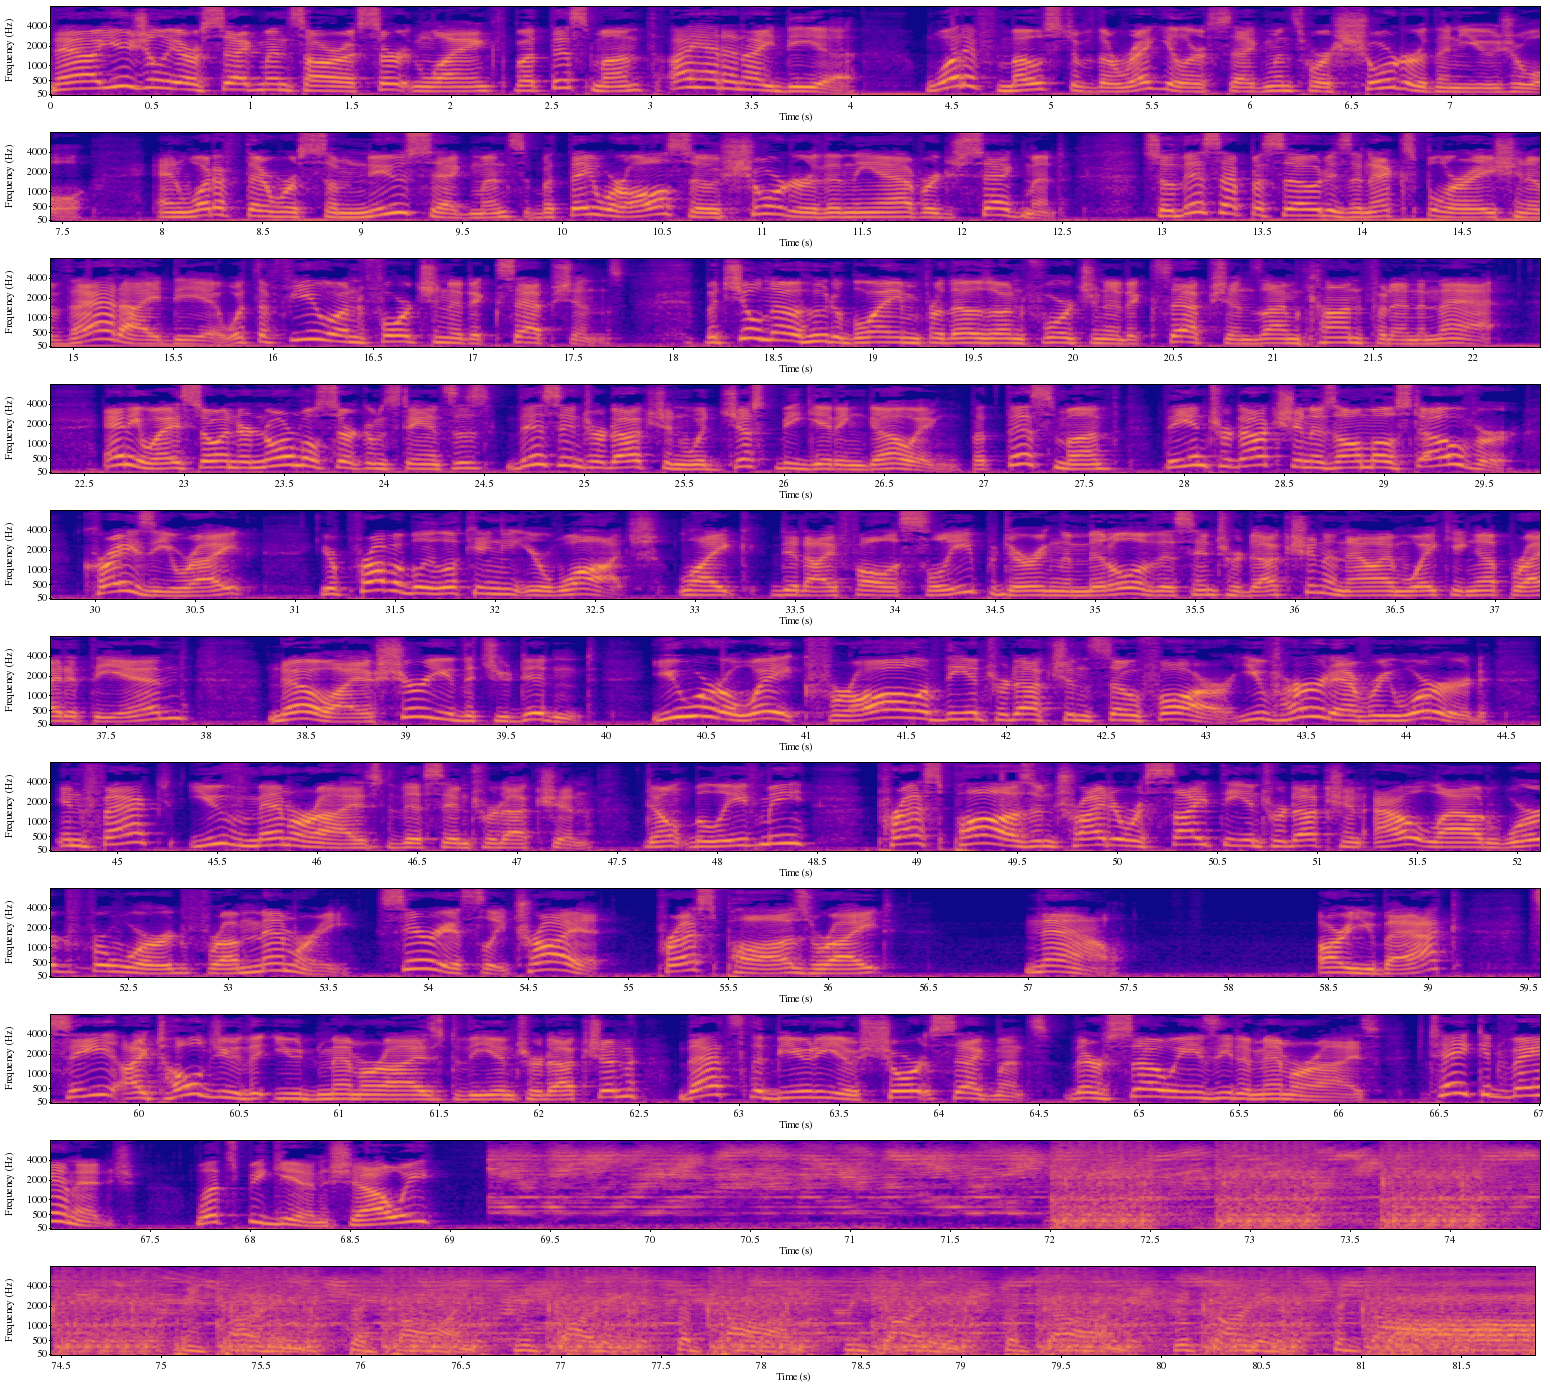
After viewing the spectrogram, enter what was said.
Now, usually our segments are a certain length, but this month I had an idea. What if most of the regular segments were shorter than usual? And what if there were some new segments, but they were also shorter than the average segment? So this episode is an exploration of that idea, with a few unfortunate exceptions. But you'll know who to blame for those unfortunate exceptions, I'm confident in that. Anyway, so under normal circumstances, this introduction would just be getting going. But this month, the introduction is almost over. Crazy, right? You're probably looking at your watch, like, did I fall asleep during the middle of this introduction and now I'm waking up right at the end? No, I assure you that you didn't. You were awake for all of the introduction so far. You've heard every word. In fact, you've memorized this introduction. Don't believe me? Press pause and try to recite the introduction out loud, word for word, from memory. Seriously, try it. Press pause right now. Are you back? See, I told you that you'd memorized the introduction. That's the beauty of short segments. They're so easy to memorize. Take advantage. Let's begin, shall we? Regarding the dawn, regarding the dawn, regarding the dawn, regarding the dawn.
